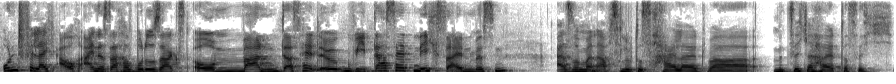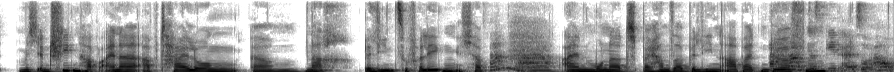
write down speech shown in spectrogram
Und vielleicht auch eine Sache, wo du sagst, oh Mann, das hätte irgendwie, das hätte nicht sein müssen. Also mein absolutes Highlight war mit Sicherheit, dass ich mich entschieden habe, eine Abteilung ähm, nach Berlin zu verlegen. Ich habe ah. einen Monat bei Hansa Berlin arbeiten dürfen. Aha, das geht also auch.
